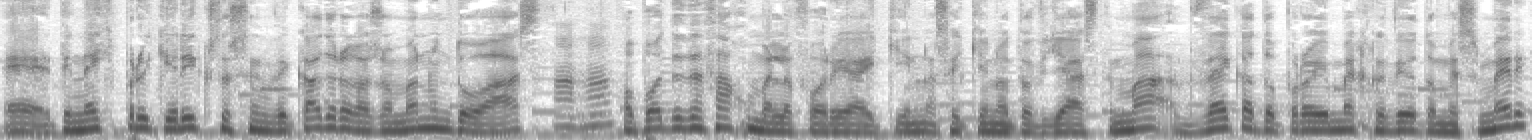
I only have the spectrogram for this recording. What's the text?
Ε, την έχει προκηρύξει το Συνδικάτο Εργαζομένων του ΑΣΤ. Αχα. Οπότε δεν θα έχουμε λεωφορεία εκείνο, σε εκείνο το διάστημα. 10 το πρωί μέχρι 2 το μεσημέρι.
